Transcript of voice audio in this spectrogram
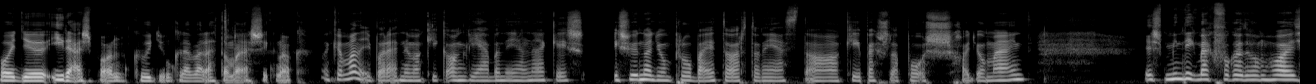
hogy írásban küldjünk levelet a másiknak. Nekem van egy barátnőm, akik Angliában élnek, és, és ő nagyon próbálja tartani ezt a képeslapos hagyományt, és mindig megfogadom, hogy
